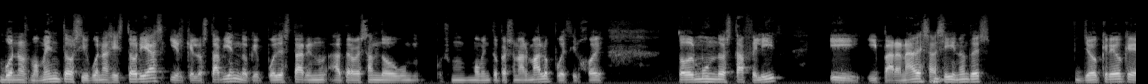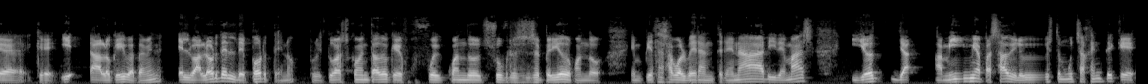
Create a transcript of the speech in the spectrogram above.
buenos momentos y buenas historias y el que lo está viendo, que puede estar en, atravesando un, pues un momento personal malo, puede decir, joder, todo el mundo está feliz y, para nada es así, ¿no? Entonces, yo creo que, que y a lo que iba también, el valor del deporte, ¿no? Porque tú has comentado que fue cuando sufres ese periodo, cuando empiezas a volver a entrenar y demás, y yo ya, a mí me ha pasado y lo he visto en mucha gente que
